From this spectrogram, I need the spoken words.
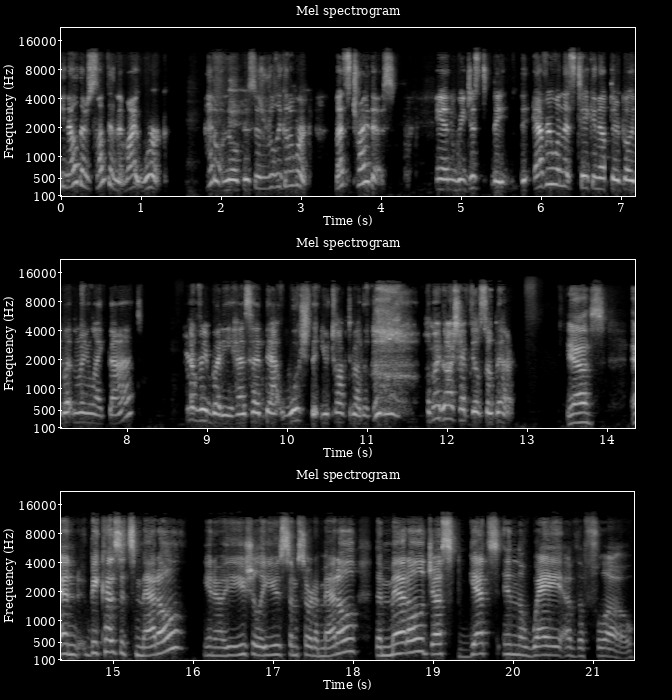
you know, there's something that might work. I don't know if this is really going to work. Let's try this. And we just, they, everyone that's taken out their belly button ring like that, everybody has had that whoosh that you talked about. The, oh my gosh, I feel so better. yes and because it's metal you know you usually use some sort of metal the metal just gets in the way of the flow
